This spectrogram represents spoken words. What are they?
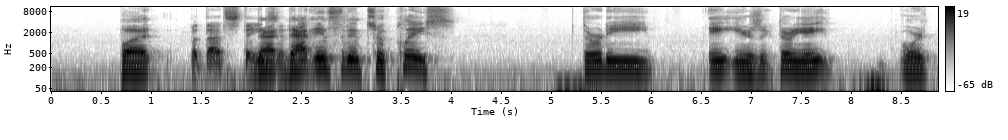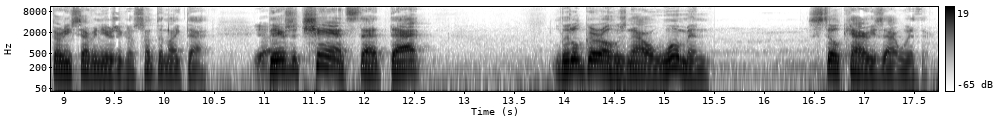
But but that stays that in that incident took place 38 years 38 or 37 years ago, something like that. Yeah. There's a chance that that little girl who's now a woman still carries that with her.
